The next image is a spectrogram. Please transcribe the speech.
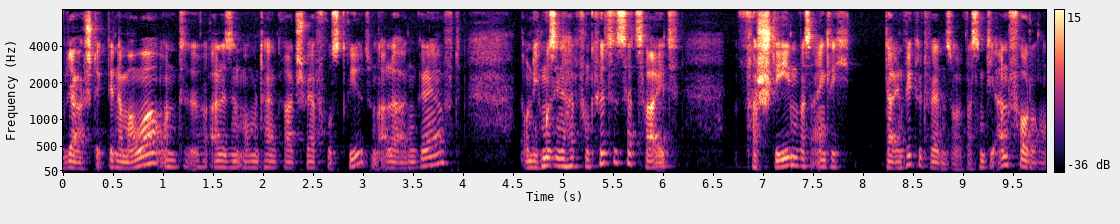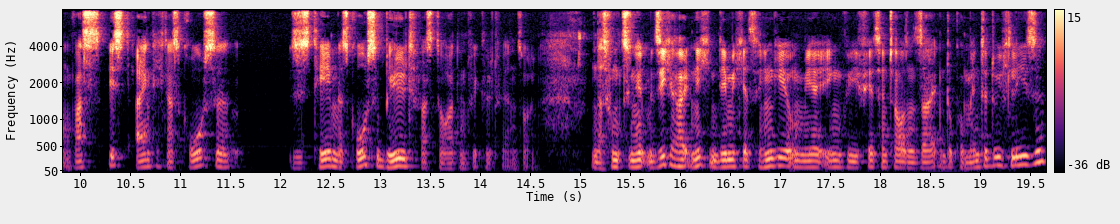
ja, steckt in der Mauer und äh, alle sind momentan gerade schwer frustriert und alle angenervt. Und ich muss innerhalb von kürzester Zeit verstehen, was eigentlich da entwickelt werden soll. Was sind die Anforderungen? Was ist eigentlich das große System, das große Bild, was dort entwickelt werden soll? Und das funktioniert mit Sicherheit nicht, indem ich jetzt hingehe und mir irgendwie 14.000 Seiten Dokumente durchlese,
